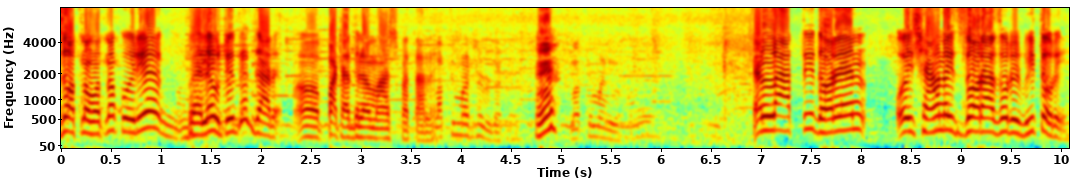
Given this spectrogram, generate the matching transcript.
যত্ন মত্ন করে ভ্যানে উঠে দিয়ে গাড়ি পাঠা দিলাম হাসপাতালে। হ্যাঁ? লাত্তি ধরেন ওই সেখানে ওই জরাজরির ভিতরে।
